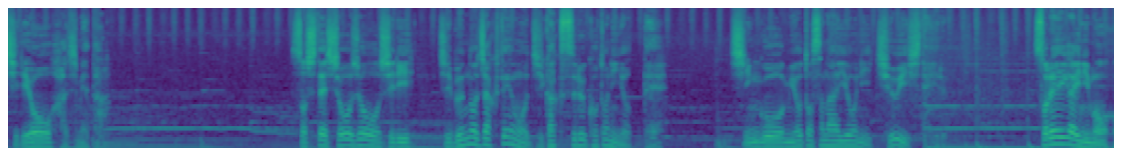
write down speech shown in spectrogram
治療を始めた。そして症状を知り自分の弱点を自覚することによって信号を見落とさないように注意している。それ以外にも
